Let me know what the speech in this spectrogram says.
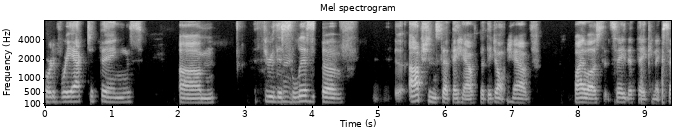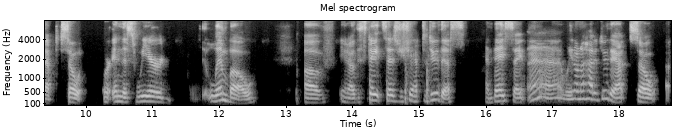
sort of react to things um, through this right. list of uh, options that they have, but they don't have bylaws that say that they can accept. So we're in this weird limbo of you know the state says you should have to do this and they say eh, we don't know how to do that so uh,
